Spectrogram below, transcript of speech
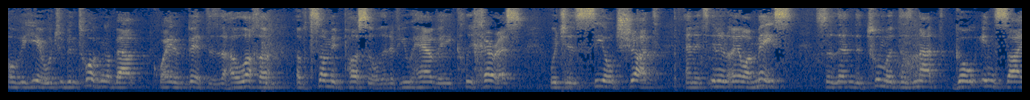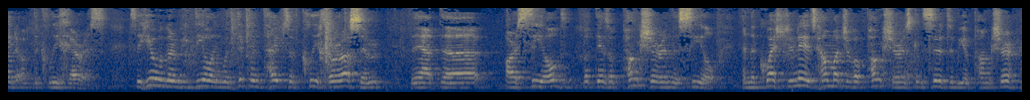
over here, which we've been talking about quite a bit, is the halacha of tzamid pasul. That if you have a kli cheres, which is sealed shut, and it's in an ohel meis, so then the tumah does not go inside of the kli cheres. So here we're going to be dealing with different types of kli charasim that uh, are sealed, but there's a puncture in the seal. And the question is, how much of a puncture is considered to be a puncture?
